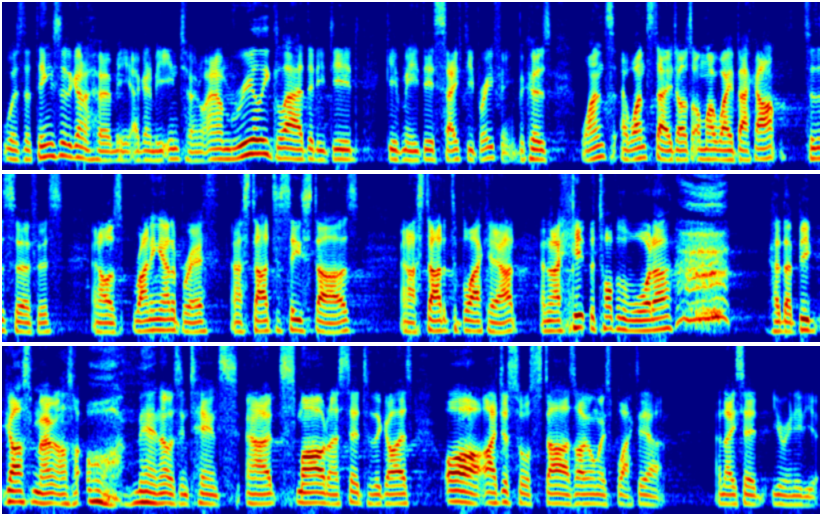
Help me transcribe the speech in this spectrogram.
was the things that are going to hurt me are going to be internal. And I'm really glad that he did give me this safety briefing because once, at one stage I was on my way back up to the surface and I was running out of breath and I started to see stars and I started to black out and then I hit the top of the water, had that big gasp moment. I was like, oh man, that was intense. And I smiled and I said to the guys, oh, I just saw stars. I almost blacked out. And they said, you're an idiot.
